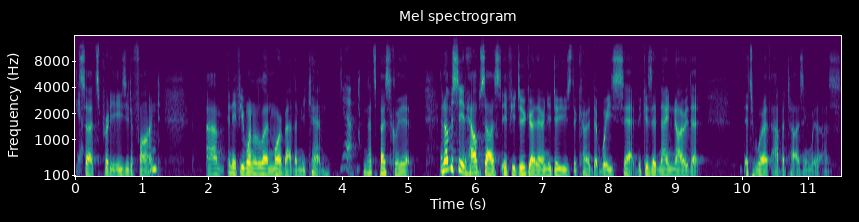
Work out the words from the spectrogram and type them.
Yeah. So it's pretty easy to find. Um, and if you want to learn more about them, you can. Yeah. And that's basically it. And obviously, it helps us if you do go there and you do use the code that we set because then they know that it's worth advertising with us.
